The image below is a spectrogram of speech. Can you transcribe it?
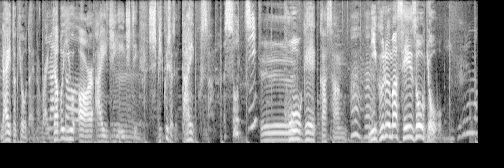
ライト兄弟のライト。ライト W R I G H T うん。びっくりしたんですよ。大工さん、そっち？工芸家さん、うんうん。荷車製造業。荷車？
